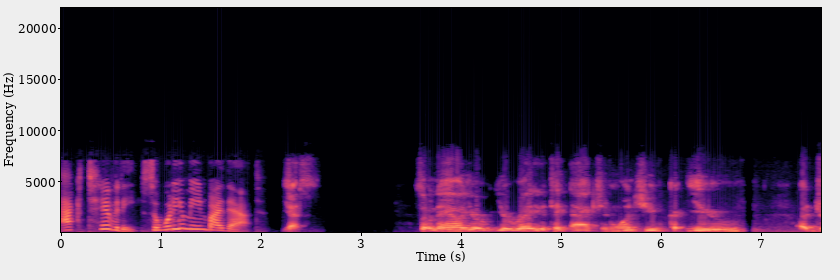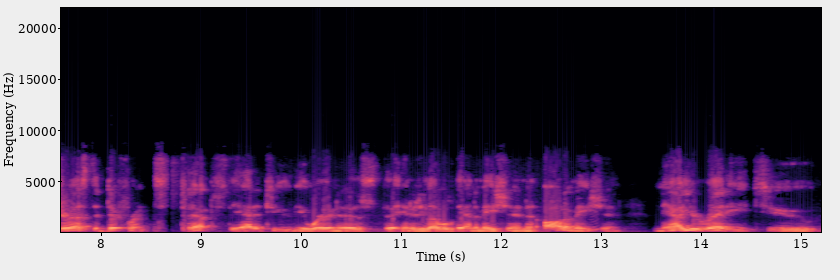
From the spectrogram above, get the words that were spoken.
activity. So, what do you mean by that? Yes. So now you're you're ready to take action. Once you've you've addressed the different steps, the attitude, the awareness, the energy level, the animation, and automation. Now you're ready to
